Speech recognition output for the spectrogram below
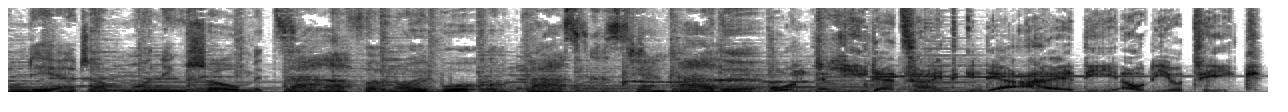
MDR Job Morning Show mit Sarah von Neuburg und Lars Christian Kade. Und jederzeit in der ARD Audiothek.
